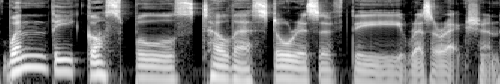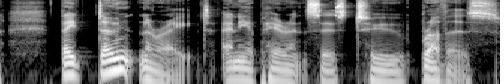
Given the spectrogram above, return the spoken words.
when the gospels tell their stories of the resurrection they don't narrate any appearances to brothers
